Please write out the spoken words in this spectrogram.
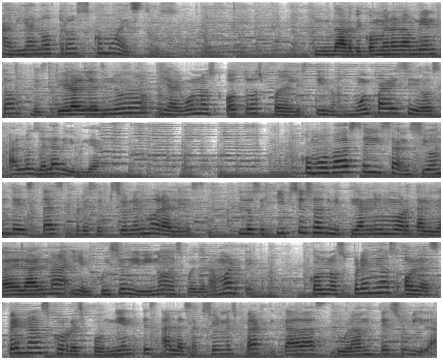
Habían otros como estos. Dar de comer al hambriento, vestir al desnudo y algunos otros por el estilo muy parecidos a los de la Biblia. Como base y sanción de estas percepciones morales, los egipcios admitían la inmortalidad del alma y el juicio divino después de la muerte, con los premios o las penas correspondientes a las acciones practicadas durante su vida.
